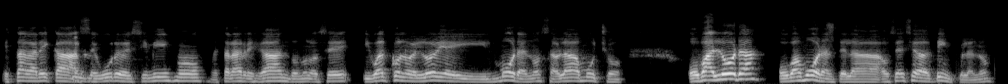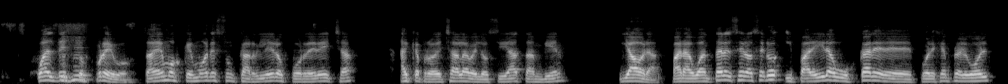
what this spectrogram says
Está Gareca seguro de sí mismo, estará arriesgando, no lo sé. Igual con lo de Loria y Mora, ¿no? Se hablaba mucho. O va Lora o va Mora ante la ausencia de Advíncula, ¿no? ¿Cuál de estos pruebo? Sabemos que Mora es un carrilero por derecha, hay que aprovechar la velocidad también. Y ahora, para aguantar el 0 a 0 y para ir a buscar, eh, por ejemplo, el gol,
